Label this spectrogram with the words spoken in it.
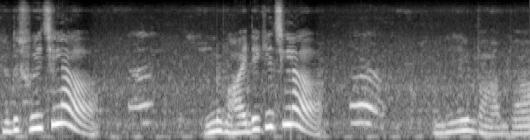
শুধু শুয়েছিল? এমনি ভয় দেখিয়েছিল। বাবা।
